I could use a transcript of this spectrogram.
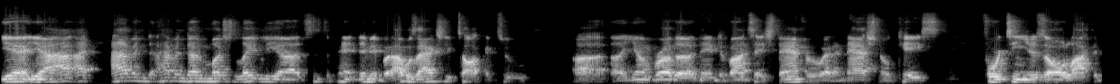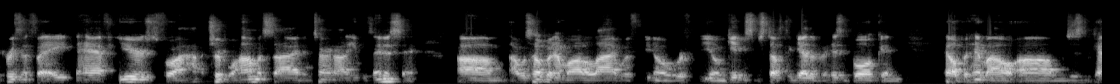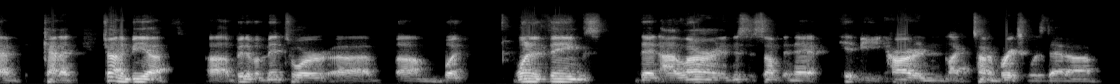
Yeah, yeah. I, I, haven't I haven't done much lately uh, since the pandemic, but I was actually talking to uh, a young brother named Davontae Sanford who had a national case, 14 years old, locked in prison for eight and a half years for a triple homicide, and turned out he was innocent. Um, I was helping him out a lot with you know with, you know getting some stuff together for his book and helping him out, um, just kind of kind of trying to be a a bit of a mentor. Uh, um, but one of the things that I learned, and this is something that hit me harder than like a ton of bricks, was that uh,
